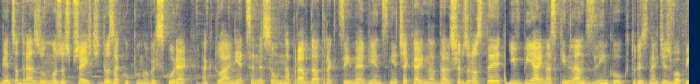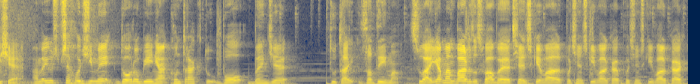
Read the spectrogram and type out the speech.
więc od razu możesz przejść do zakupu nowych skórek. Aktualnie ceny są naprawdę atrakcyjne, więc nie czekaj na dalsze wzrosty i wbijaj na Skinland z linku, który znajdziesz w opisie. A my już przechodzimy do robienia kontraktu, bo będzie tutaj zadyma. Słuchaj, ja mam bardzo słabe, ciężkie po ciężkich walkach, po ciężkich walkach,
